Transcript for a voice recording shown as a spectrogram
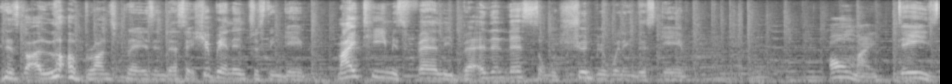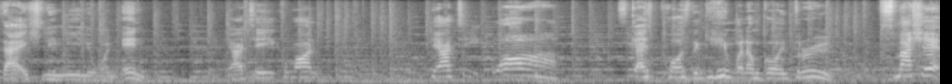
and it's got a lot of bronze players in there, so it should be an interesting game. My team is fairly better than this, so we should be winning this game. Oh my days, that actually nearly went in. Piatti, come on. Piatti, wow. This guy's paused the game when I'm going through. Smash it.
